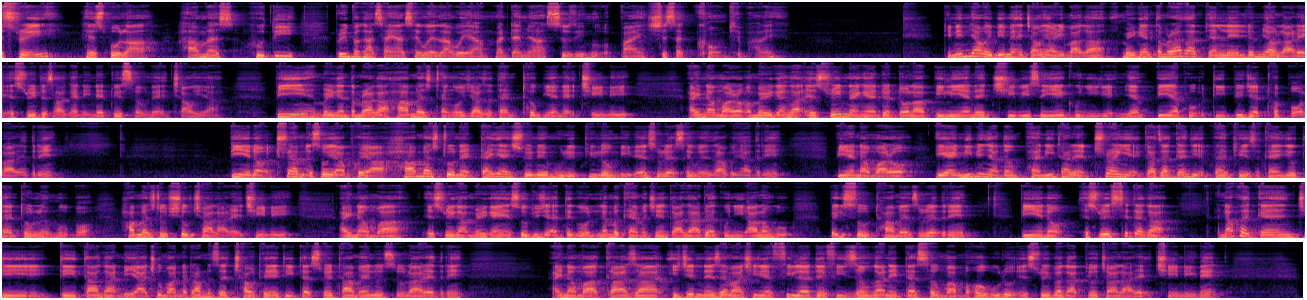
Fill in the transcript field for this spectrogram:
Israel, Hezbollah, Hamas, Houthi ပြည်ပခဆိုင်ရာစိတ်ဝင်စားဖွယ်ရာမှတ်တမ်းများစုစည်းမှုအပိုင်း80ခွန်ဖြစ်ပါတယ်။ဒီနေ့မျှဝေပေးမယ့်အကြောင်းအရာတွေမှာကအမေရိကန်သမ္မတကပြန်လည်လွတ်မြောက်လာတဲ့ Israel တစားကန်တွေနဲ့တွေ့ဆုံတဲ့အကြောင်းအရာပြီးရင်အမေရိကန်သမ္မတက Hamas ထံကိုရာဇသံထုတ်ပြန်တဲ့အခြေအနေ အဲဒီနောက်မှာတော့အမေရိကန်က Israel နိုင်ငံအတွက်ဒေါ်လာဘီလီယံနဲ့ချီပြီးစည်ရေးကူညီတွေအမြန်ပေးအပ်ဖို့အတည်ပြုချက်ထွက်ပေါ်လာတဲ့သတင်းပြီးရင်တော့ Trump အစိုးရဖွဲ့ဟာ Hamas တို့နဲ့ဓာတ်ရိုက်ဆွေးနွေးမှုတွေပြုလုပ်နေတယ်ဆိုတဲ့စိတ်ဝင်စားဖွယ်ရာသတင်းပြီးတဲ့နောက်မှာတော့ AI နည်းပညာသုံးဖန်တီးထားတဲ့ Trump ရဲ့ဂါဇာကမ်းခြေအပန်းဖြေစခန်းရုပ်သံထုတ်လွှင့်မှုပေါ် Hamas တို့ရှုတ်ချလာတဲ့အခြေအနေအဲဒီနောက်မှာ Israel ကအမေရိကန်ရဲ့အဆိုပြုချက်အသစ်ကိုလက်မခံမချင်းဂါဇာအတွက်အကူအညီအားလုံးကိုပိတ်ဆို့ထားမယ်ဆိုတဲ့သတင်း ပြီးရင်တော့ Israel စစ်တပ်ကအနောက်ဘက်ကမ်းခြေဒေသကနေရာချို့မှာ2026ထဲအထိတပ်ဆွဲထားမယ်လို့ဆိုလာတဲ့သတင်းအဲဒီနောက်မှာဂါဇာအီဂျစ်နယ်စပ်မှာရှိတဲ့ဖီလာဒယ်ဖီဇုံကနေတပ်ဆုပ်မှာမဟုတ်ဘူးလို့အစ္စရေးဘက်ကပြောကြားလာတဲ့အခြေအနေနဲ့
